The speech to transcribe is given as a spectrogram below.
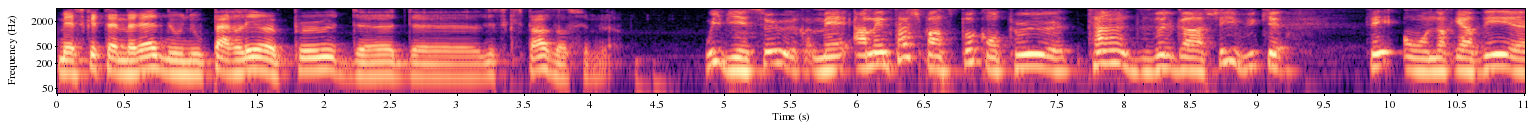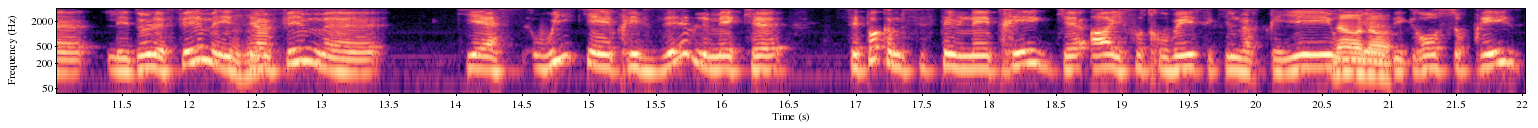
mais est-ce que tu aimerais nous, nous parler un peu de, de, de ce qui se passe dans ce film-là? Oui, bien sûr, mais en même temps, je pense pas qu'on peut tant divulgacher, vu que on a regardé euh, les deux le film et c'est mhm. un film euh, qui est, oui, qui est imprévisible, mais que c'est pas comme si c'était une intrigue que ah il faut trouver c'est qui le meurtrier ou euh, des grosses surprises.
